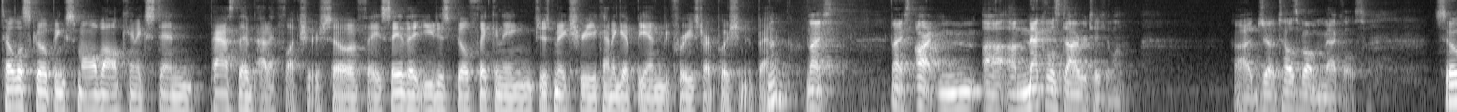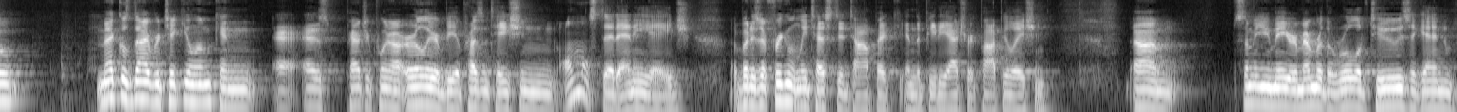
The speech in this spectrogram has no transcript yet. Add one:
telescoping small bowel can extend past the hepatic flexure. So if they say that you just feel thickening, just make sure you kind of get BN before you start pushing it back. Nice, nice. All right, uh, uh, Meckel's diverticulum. Uh, Joe, tell us about Meckel's. So Meckel's diverticulum can, as Patrick pointed out earlier, be a presentation almost at any age, but is a frequently tested topic in the pediatric population. Um, some of you may remember the rule of twos, again,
